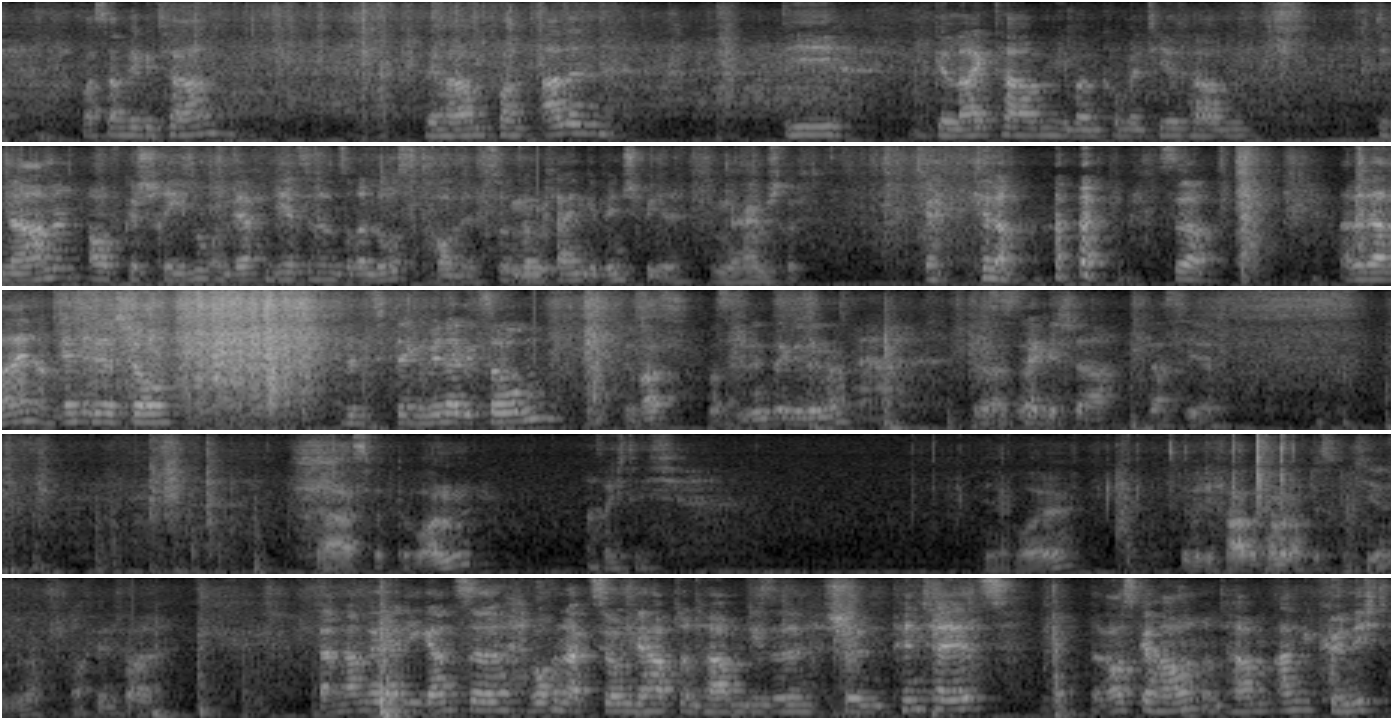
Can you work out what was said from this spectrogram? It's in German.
was haben wir getan? Wir haben von allen, die geliked haben, jemanden kommentiert haben, die Namen aufgeschrieben und werfen die jetzt in unsere Lostrommel zu unserem Mhm. kleinen Gewinnspiel. In Geheimschrift. Ja, Genau. so. Alle da rein. Am Ende der Show wird der Gewinner gezogen. Für was? Was gewinnt der Gewinner? Das ist das Package da. Das hier. Das wird gewonnen. Richtig. Jawohl. Über die Farbe kann man auch diskutieren, ne? Auf jeden Fall. Dann haben wir ja die ganze Wochenaktion gehabt und haben diese schönen Pintails rausgehauen und haben angekündigt,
